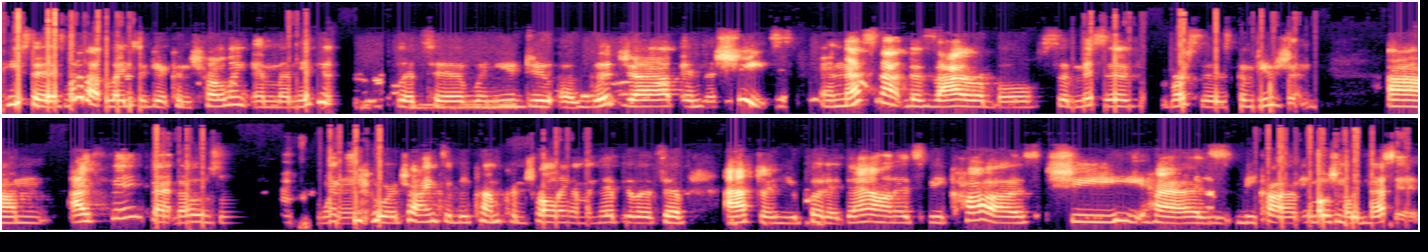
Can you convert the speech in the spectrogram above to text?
he says, "What about ladies who get controlling and manipulative when you do a good job in the sheets, and that's not desirable? Submissive versus confusion." Um, I think that those women who are trying to become controlling and manipulative after you put it down, it's because she has become emotionally vested.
